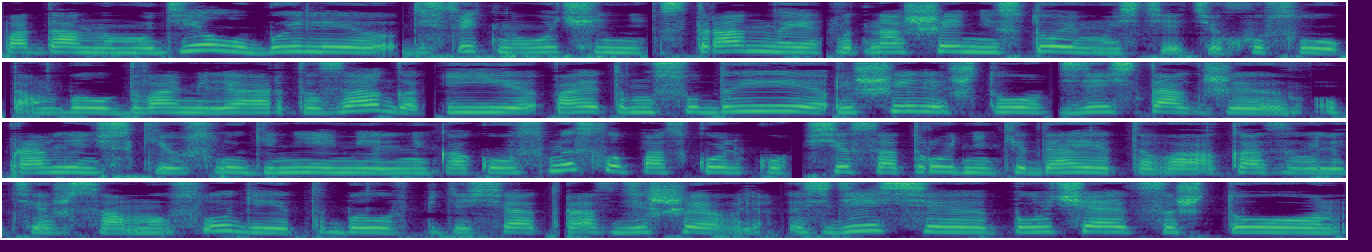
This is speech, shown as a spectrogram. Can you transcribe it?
по данному делу были действительно очень странные в отношении стоимости этих услуг. Там был 2 миллиарда за год, и поэтому суды решили, что здесь также управленческие услуги не имели никакого смысла, поскольку все сотрудники до этого оказывали те же самые услуги, и это было в 50 раз дешевле. Здесь э, получается, что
